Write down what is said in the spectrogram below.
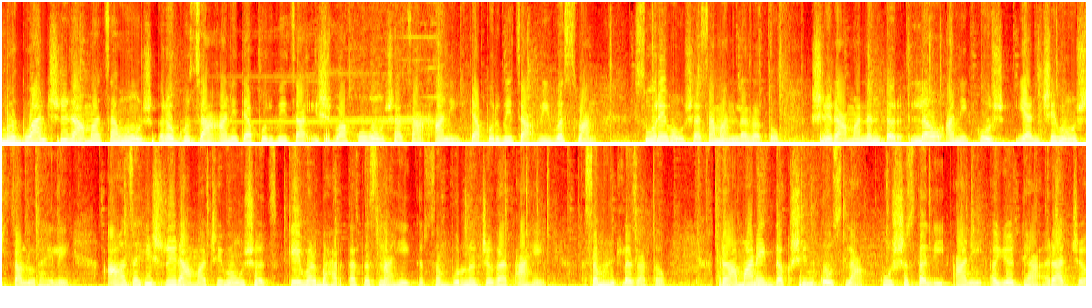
भगवान श्रीरामाचा वंश रघुचा आणि त्यापूर्वीचा इश्वाकू वंशाचा आणि त्यापूर्वीचा विवस्वान सूर्यवंशाचा मानला जातो. श्रीरामानंतर लव आणि कुश यांचे वंश चालू राहिले. आजही श्रीरामाचे वंशज केवळ भारतातच नाही तर संपूर्ण जगात आहे असं म्हटलं जातं. रामाने दक्षिण कोसला कुशस्थली आणि अयोध्या राज्य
